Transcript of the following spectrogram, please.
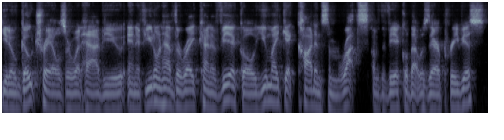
you know goat trails or what have you. And if you don't have the right kind of vehicle you might get caught in some ruts of the vehicle that was there previous.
